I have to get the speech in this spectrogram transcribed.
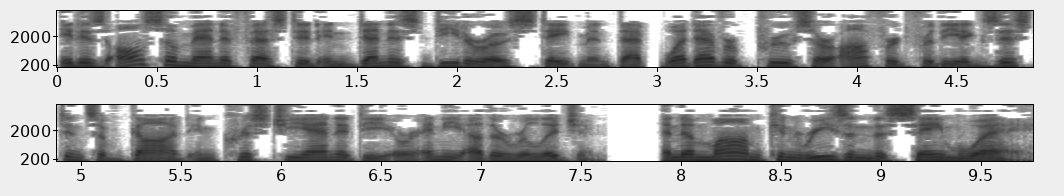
It is also manifested in Denis Diderot's statement that, whatever proofs are offered for the existence of God in Christianity or any other religion, an imam can reason the same way.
